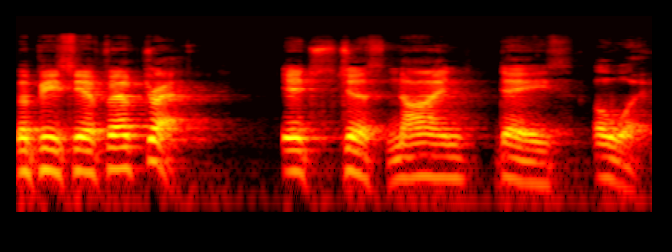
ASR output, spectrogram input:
The PCFF draft. It's just nine days away.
